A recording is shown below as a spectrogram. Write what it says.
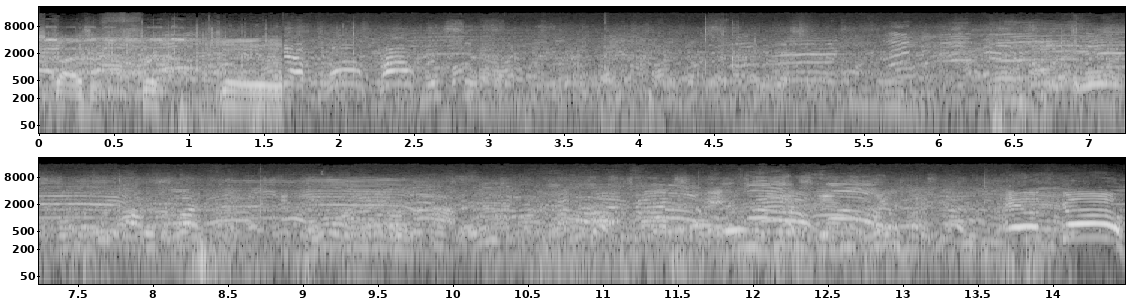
This guy's a freaking. Hey, let's go.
